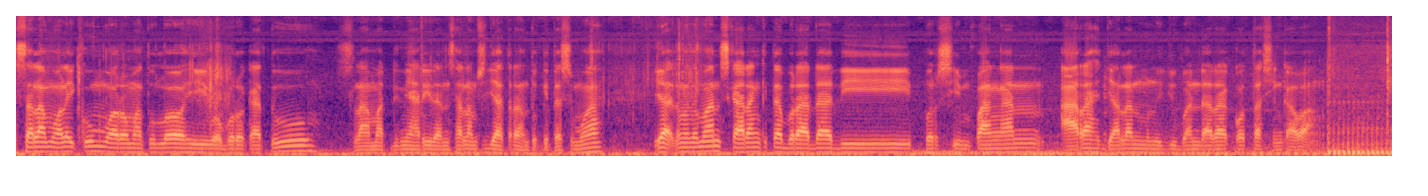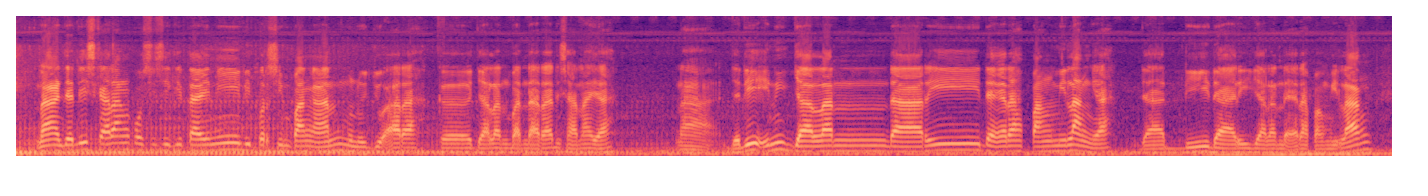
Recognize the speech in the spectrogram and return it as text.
Assalamualaikum warahmatullahi wabarakatuh. Selamat dini hari dan salam sejahtera untuk kita semua. Ya teman-teman sekarang kita berada di persimpangan arah jalan menuju bandara kota Singkawang. Nah jadi sekarang posisi kita ini di persimpangan menuju arah ke jalan bandara di sana ya. Nah jadi ini jalan dari daerah Pangmilang ya. Jadi dari jalan daerah Pangmilang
